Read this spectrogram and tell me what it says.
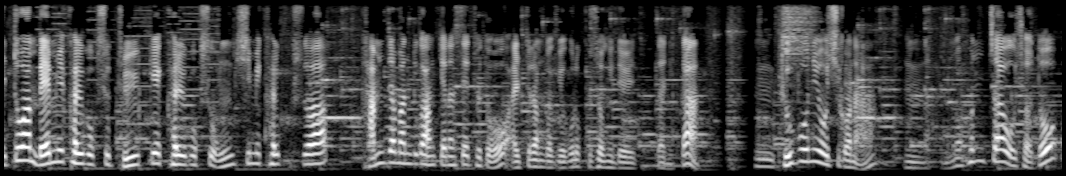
이 또한 메밀 칼국수, 들깨 칼국수, 옹심이 칼국수와 감자 만두가 함께하는 세트도 알뜰한 가격으로 구성이 되어 있다니까 음, 두 분이 오시거나 음, 혼자 오셔도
